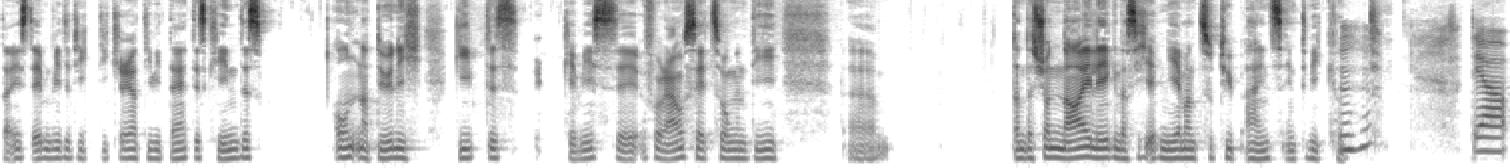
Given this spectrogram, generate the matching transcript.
Da ist eben wieder die, die Kreativität des Kindes. Und natürlich gibt es gewisse Voraussetzungen, die äh, dann das schon nahelegen, dass sich eben jemand zu Typ 1 entwickelt. Mhm. Der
